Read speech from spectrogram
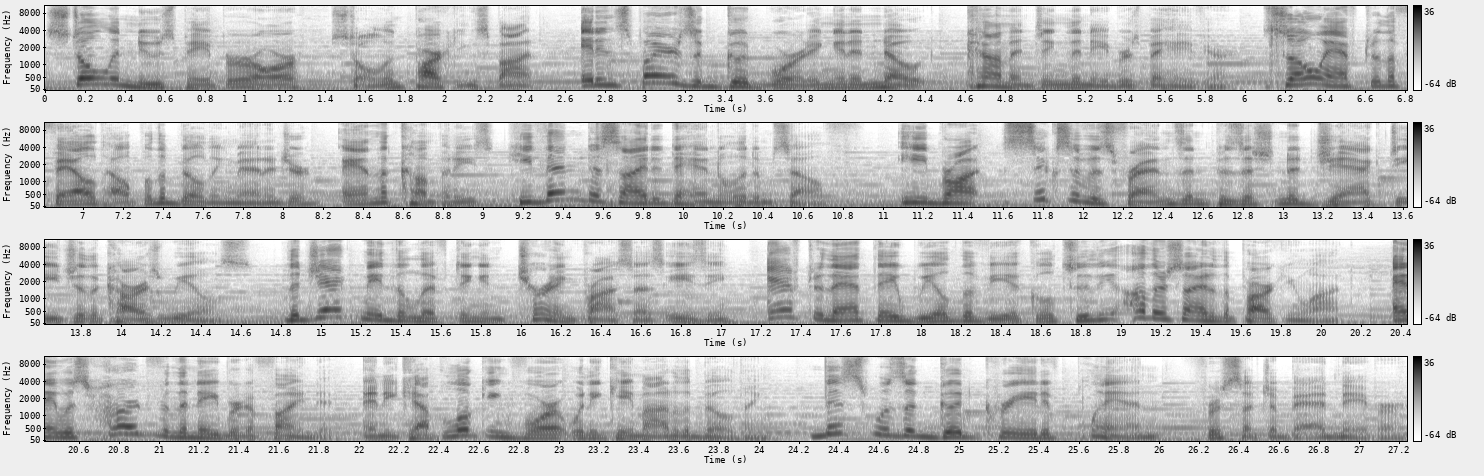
Stolen newspaper or stolen parking spot, it inspires a good wording in a note commenting the neighbor's behavior. So after the failed help of the building manager and the companies, he then decided to handle it himself. He brought six of his friends and positioned a jack to each of the car's wheels. The jack made the lifting and turning process easy. After that, they wheeled the vehicle to the other side of the parking lot, and it was hard for the neighbor to find it, and he kept looking for it when he came out of the building. This was a good creative plan for such a bad neighbor.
